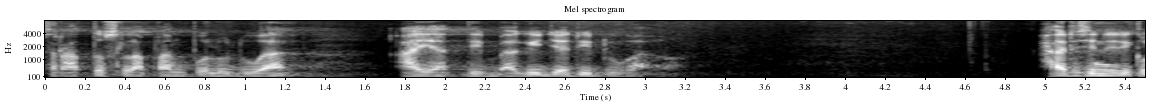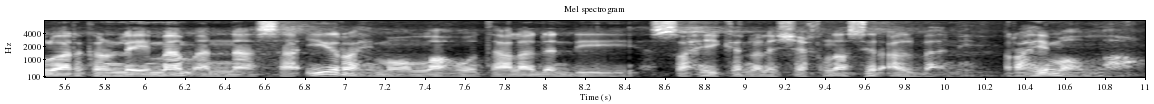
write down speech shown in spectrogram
182 ayat dibagi jadi dua. Hadis ini dikeluarkan oleh Imam An-Nasai rahimahullah taala dan disahihkan oleh Syekh Nasir Albani rahimahullah.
